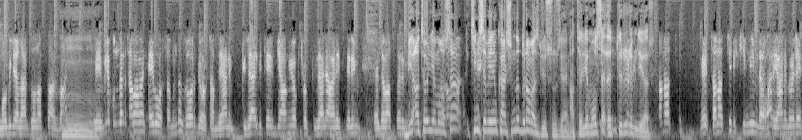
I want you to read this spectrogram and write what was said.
mobilyalar dolaplar var. Hmm. E, ve bunları tamamen ev ortamında zor bir ortamda. Yani güzel bir tezgahım yok. Çok güzel aletlerim, edevatlarım. Bir atölyem olsa kimse benim karşımda duramaz diyorsunuz yani. Atölyem olsa öttürürüm diyor. sanat evet, sanatçı bir kimliğim de var. Yani böyle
